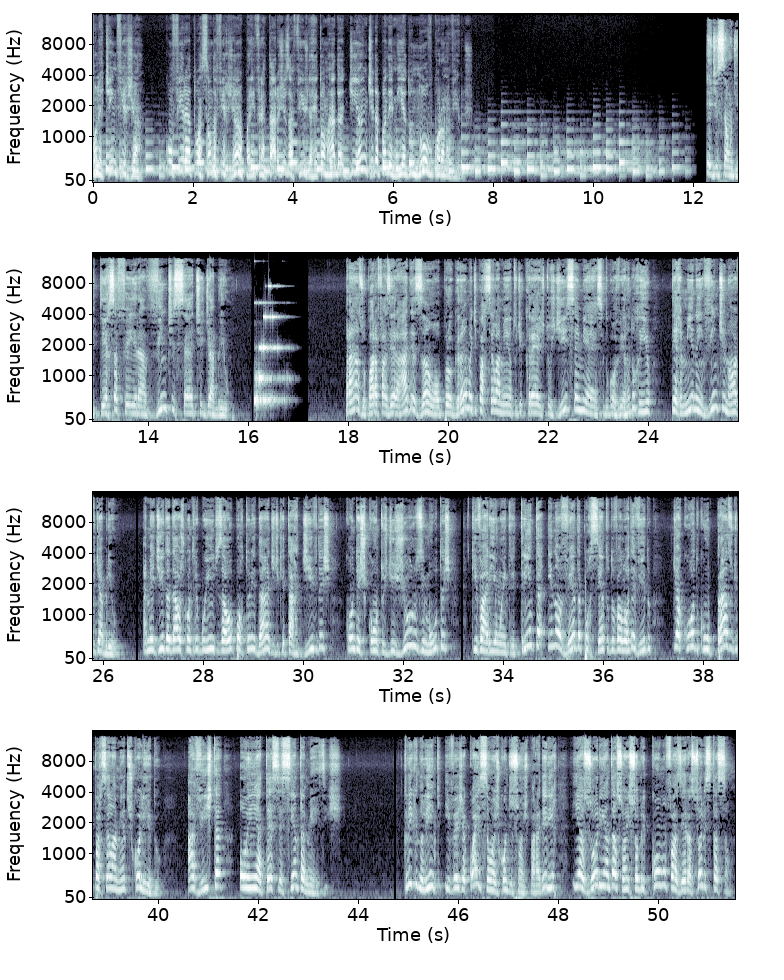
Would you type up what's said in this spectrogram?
Boletim Firjan. Confira a atuação da Firjan para enfrentar os desafios da retomada diante da pandemia do novo coronavírus. Edição de terça-feira, 27 de abril. Prazo para fazer a adesão ao Programa de Parcelamento de Créditos de ICMS do Governo do Rio termina em 29 de abril. A medida dá aos contribuintes a oportunidade de quitar dívidas com descontos de juros e multas que variam entre 30% e 90% do valor devido, de acordo com o prazo de parcelamento escolhido, à vista ou em até 60 meses. Clique no link e veja quais são as condições para aderir e as orientações sobre como fazer a solicitação.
